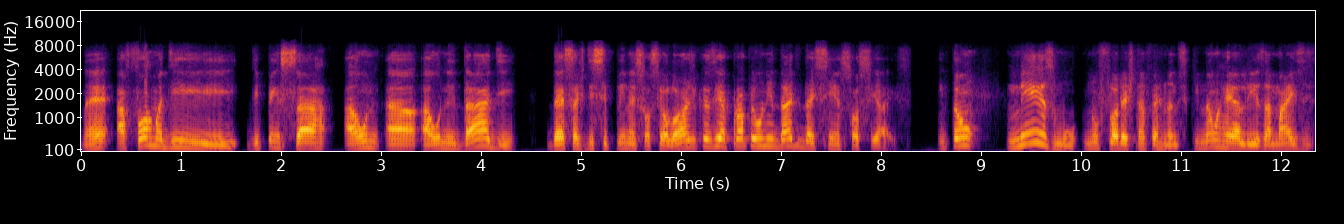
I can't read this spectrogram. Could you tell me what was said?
né, a forma de, de pensar a, un, a, a unidade dessas disciplinas sociológicas e a própria unidade das ciências sociais. Então, mesmo no Florestan Fernandes, que não realiza mais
